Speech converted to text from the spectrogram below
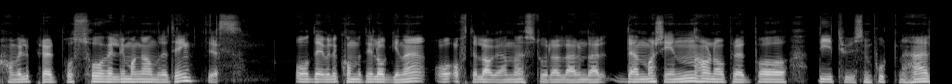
Han ville prøvd på så veldig mange andre ting, Yes. og det ville kommet i loggene, og ofte laga en stor alarm der. Den maskinen har nå prøvd på de tusen portene her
